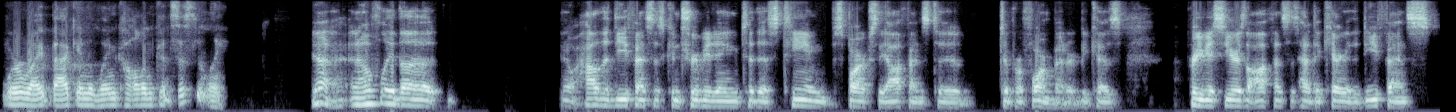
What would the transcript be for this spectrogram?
we're right back in the win column consistently. Yeah, and hopefully the you know how the defense is contributing to this team sparks the offense to to perform better because previous years the offense has had to carry the defense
